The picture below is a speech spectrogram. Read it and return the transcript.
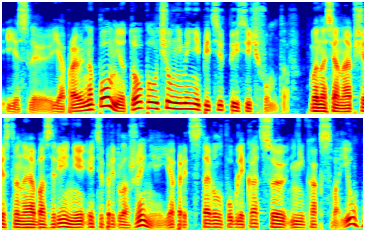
Если я правильно помню, то получил не менее пяти тысяч фунтов. Вынося на общественное обозрение эти предложения, я представил публикацию не как свою,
